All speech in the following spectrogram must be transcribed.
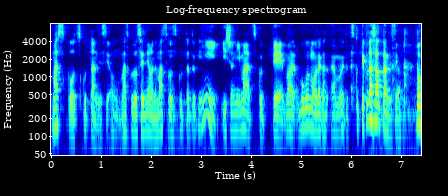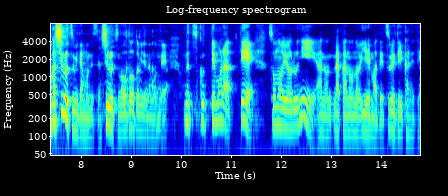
マスクを作ったんですよ。マスクドセニョールのマスクを作った時に、一緒にまあ作って、まあ僕もだから、あの作ってくださったんですよ。僕はシュルツみたいなもんですよ。シュルツの弟みたいなもんで。で、作ってもらって、その夜に、あの、中野の家まで連れて行かれて、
